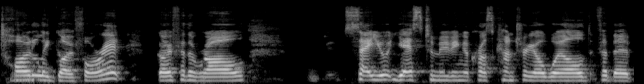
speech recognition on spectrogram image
totally go for it, go for the role say you yes to moving across country or world for the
